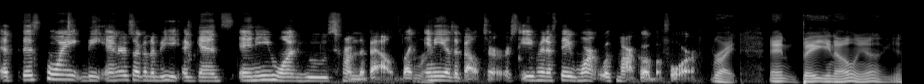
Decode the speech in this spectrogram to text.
at this point, the inners are going to be against anyone who's from the belt, like Right. any of the belters, even if they weren't with Marco before. Right. And, ba- you know, yeah, yeah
